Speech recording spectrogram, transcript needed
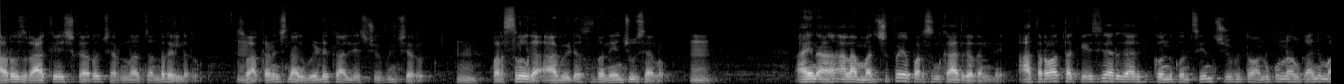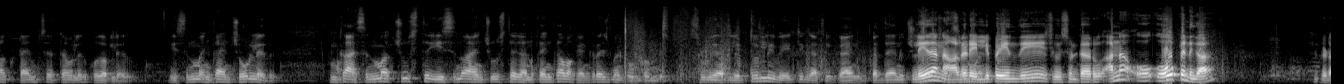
ఆ రోజు రాకేష్ గారు చరణాజ్ అందరూ వెళ్ళారు. సో అక్కడ నుంచి నాకు వీడియో కాల్ చేసి చూపించారు. పర్సనల్గా ఆ వీడియోస్ అంతా నేను చూశాను. ఆయన అలా మర్చిపోయే పర్సన్ కాదు కదండి. ఆ తర్వాత కేసీఆర్ గారికి కొన్ని కొన్ని సీన్స్ చూపిద్దాం అనుకున్నాం కానీ మాకు టైం సెట్ అవ్వలేదు కుదరలేదు. ఈ సినిమా ఇంకా ఆయన చూడలేదు. ఇంకా ఆ సినిమా చూస్తే ఈ సినిమా ఆయన చూస్తే కనుక ఇంకా మాకు ఎంకరేజ్మెంట్ ఉంటుంది. సో వీఆర్ లిటరల్లీ వెయిటింగ్ అసలు ఆయన పెద్ద ఆయన లేదన్న ఆల్రెడీ వెళ్ళిపోయింది చూసుంటారు. అన్న ఓపెన్గా ఇక్కడ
